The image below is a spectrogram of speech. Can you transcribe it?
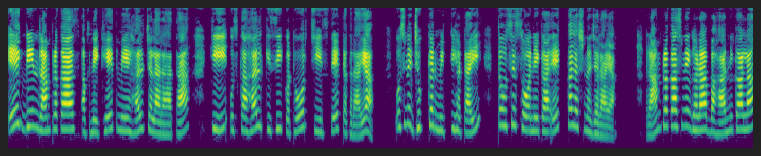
एक दिन रामप्रकाश अपने खेत में हल चला रहा था कि उसका हल किसी कठोर चीज़ से टकराया। उसने झुककर मिट्टी हटाई तो उसे सोने का एक कलश नज़र आया। रामप्रकाश ने घड़ा बाहर निकाला।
